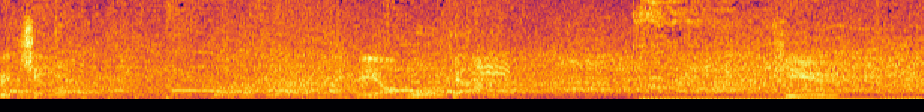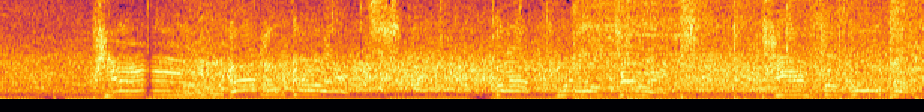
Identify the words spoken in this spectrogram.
Ritchie. Maybe on Walker. Pugh. Pugh! That'll do it! That will do it! Pugh for Bournemouth!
